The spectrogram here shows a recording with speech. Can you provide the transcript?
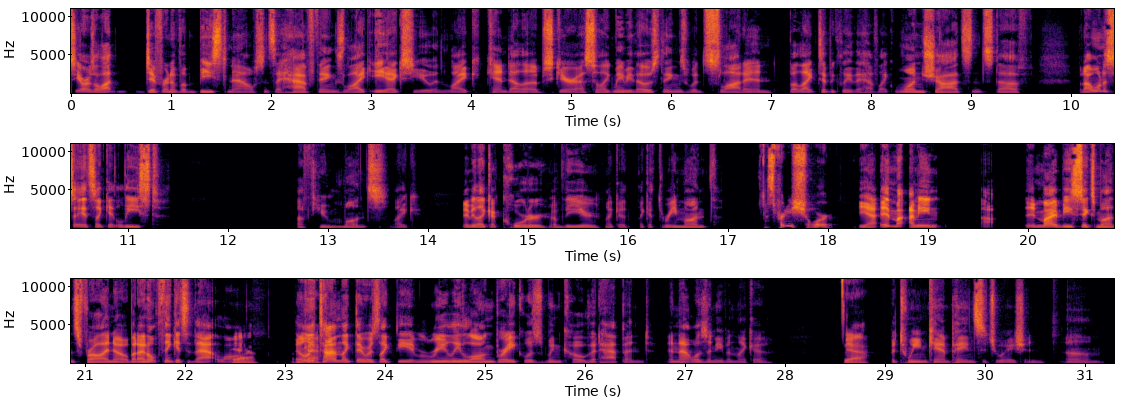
CR is a lot different of a beast now since they have things like EXU and like Candela Obscura, so like maybe those things would slot in, but like typically they have like one shots and stuff. But I want to say it's like at least a few months, like maybe like a quarter of the year, like a like a three month it's pretty short yeah, it. I mean, uh, it might be six months for all I know, but I don't think it's that long. Yeah, The only time like there was like the really long break was when COVID happened, and that wasn't even like a yeah between campaign situation. Um,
